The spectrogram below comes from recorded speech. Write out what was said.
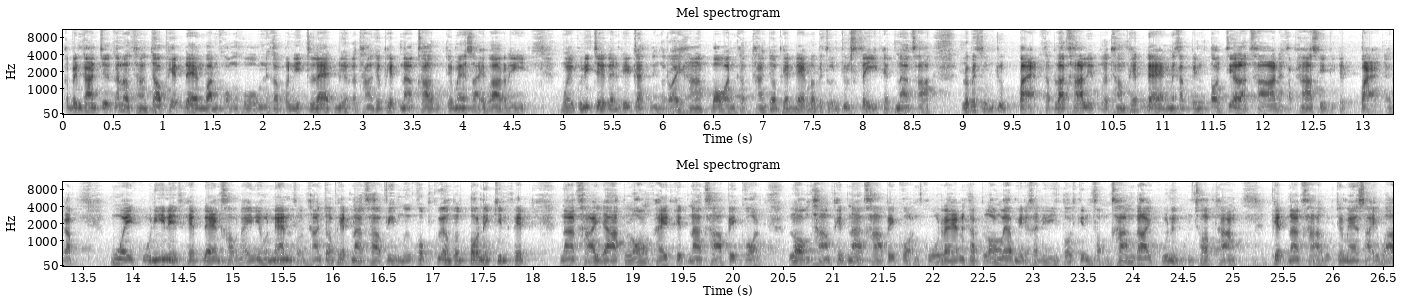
ก็เป็นการเจอกันกับทางเจ้าเพชรแดงวันของโฮมนะครับวันนี้แรกเดือดกับทางเจ้าเพชรนาคาลูกเจ้าแม่สายวารีมวยคู่นี้เจอกันพิกัด 105 ปอนด์ครับทางเจ้าเพชรแดงลดไป 0.4 เพชรนาคาลดไป 0.8ครับราคาเหรียญเปิดทางเพชรแดงนะครับเป็นต่อเจี้ยราคานะครับ50.8นะครับมวยคู่นี้เนี่ยเพชรแดงเข่าในเหนียวแน่นส่วนทางเจ้าเพชรนาคาฝีมือครบเครื่องต้นๆในกินเพชรนาคายากลองไพเพชรนาคาไปก่อน ลองทางเพชรนาคาไปก่อนคู่แรกนะครับลองแล้วมีราคาดีโต๊ดกินสองข้างได้คู่หนึ่งผมชอบทางเพชรนาคาลูกเจ้าแม่สายวา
